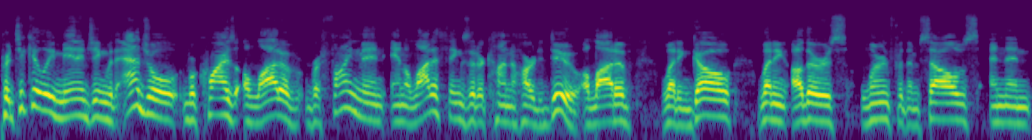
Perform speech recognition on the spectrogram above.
Particularly managing with Agile requires a lot of refinement and a lot of things that are kind of hard to do. A lot of letting go, letting others learn for themselves, and then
